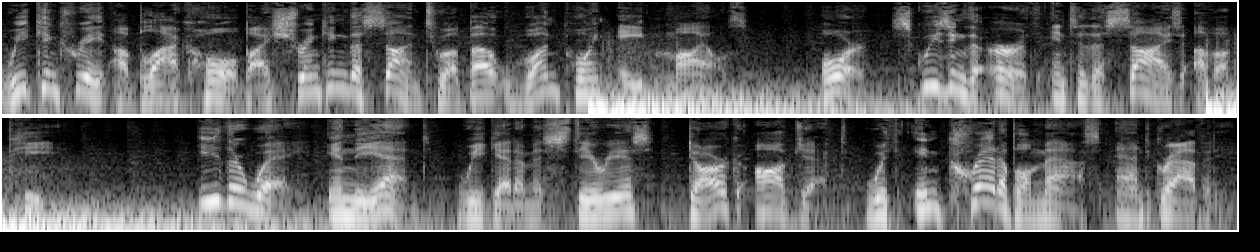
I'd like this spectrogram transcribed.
we can create a black hole by shrinking the sun to about 1.8 miles, or squeezing the Earth into the size of a pea. Either way, in the end, we get a mysterious, dark object with incredible mass and gravity.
